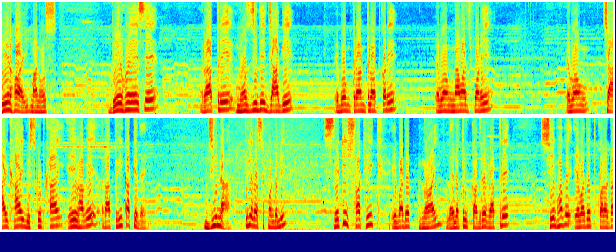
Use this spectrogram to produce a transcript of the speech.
বের হয় মানুষ। বের হয়ে এসে রাত্রে মসজিদে জাগে এবং কোরআন তেলাওয়াত করে এবং নামাজ পড়ে এবং চায় খায়, বিস্কুট খায় এইভাবে রাত্রি কাটিয়ে দেয়। জি না, প্রিয় দর্শক মণ্ডলী, সেটি সঠিক এবাদত নয়। লাইলাতুল কাদরের রাত্রে সেভাবে এবাদত করাটা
